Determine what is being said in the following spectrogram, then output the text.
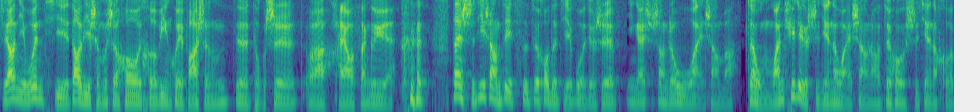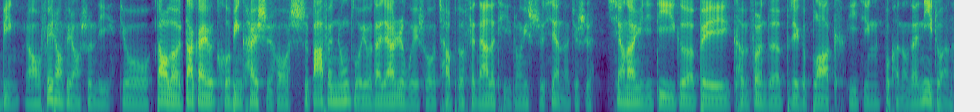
只要你问起到底什么时候合并会发生，这总是啊还要三个月。但实际上这次最后的结果就是应该是上周五晚上吧，在我们湾区这个时间的晚上，然后最后实现了合并，然后非常非常顺利。就到了大概合并开始后十八分钟左右，大家认为说差不多 finality 终于实现了，就是相当于你第一个被 confirmed 的这个 block 已经不可能再逆转了。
